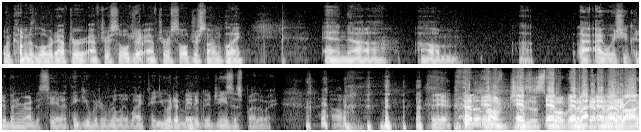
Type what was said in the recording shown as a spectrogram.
would come to the Lord after after Soldier Yep. after a Soldier Song play, and uh, um, uh, I, I wish you could have been around to see it. I think you would have really liked it. You would have made a good Jesus, by the way. Um, yeah. I don't know if Jesus Am- spoke with am that I- kind am of I wrong?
